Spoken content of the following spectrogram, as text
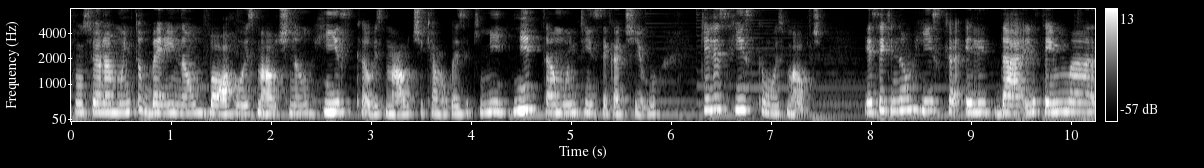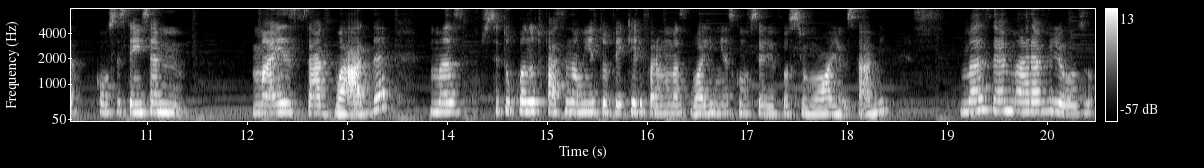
Funciona muito bem, não borra o esmalte, não risca o esmalte, que é uma coisa que me irrita muito em secativo, que eles riscam o esmalte. Esse aqui não risca, ele dá, ele tem uma consistência mais aguada, mas se tu quando tu passa na unha tu vê que ele forma umas bolinhas como se ele fosse um óleo, sabe? Mas é maravilhoso,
